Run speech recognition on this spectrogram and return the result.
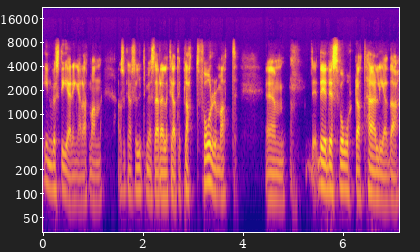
investeringar, att man alltså kanske lite mer så här relaterat till plattform, att ehm, det, det, det är svårt att härleda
